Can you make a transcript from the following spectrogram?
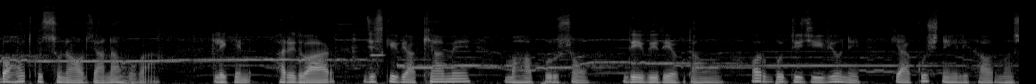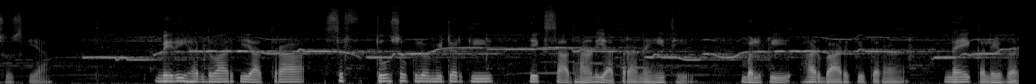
बहुत कुछ सुना और जाना होगा। लेकिन हरिद्वार, जिसकी व्याख्या में महापुरुषों, देवी देवताओं और बुद्धिजीवियों ने क्या कुछ नहीं लिखा और महसूस किया मेरी हरिद्वार की यात्रा सिर्फ़ 200 किलोमीटर की एक साधारण यात्रा नहीं थी, बल्कि हर बार की तरह नए कलेवर,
